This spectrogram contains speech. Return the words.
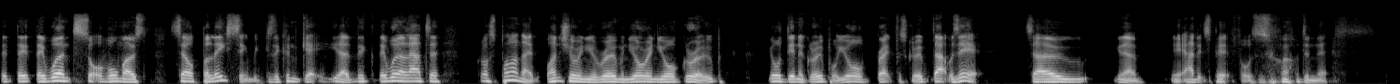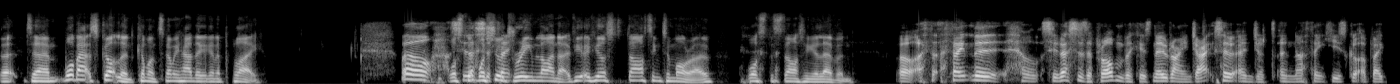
they, they weren't sort of almost self policing because they couldn't get you know they, they weren't allowed to cross pollinate. Once you're in your room and you're in your group, your dinner group or your breakfast group, that was it. So you know it had its pitfalls as well, didn't it? But um, what about Scotland? Come on, tell me how they're going to play. Well, what's, see, the, what's the your thing. dream lineup? If you if you're starting tomorrow, what's the starting eleven? Well, I, th- I think the well, see this is the problem because now Ryan Jack's out injured, and I think he's got a big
